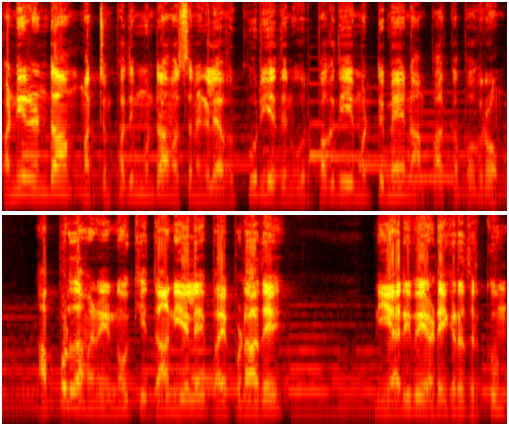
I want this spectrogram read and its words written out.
பன்னிரெண்டாம் மற்றும் பதிமூன்றாம் வசனங்களை அவர் கூறியதன் ஒரு பகுதியை மட்டுமே நாம் பார்க்க போகிறோம். அப்பொழுது அவனை நோக்கி தானியலே பயப்படாதே. நீ அறிவை அடைகிறதற்கும்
